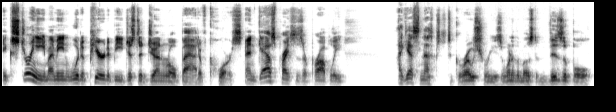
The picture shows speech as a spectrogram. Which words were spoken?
extreme, I mean, would appear to be just a general bad, of course. And gas prices are probably, I guess, next to groceries, one of the most visible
